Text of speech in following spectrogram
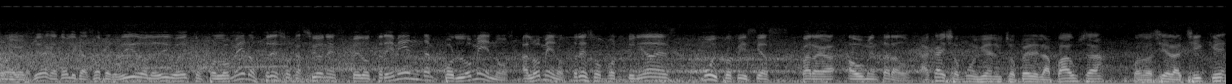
La Universidad Católica se ha perdido, le digo esto, por lo menos tres ocasiones, pero tremenda, por lo menos, a lo menos tres oportunidades muy propicias para aumentar a dos. Acá hizo muy bien Lucho Pérez la pausa cuando hacía la chique,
